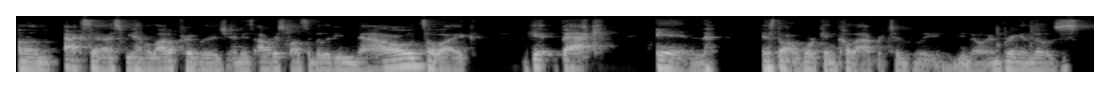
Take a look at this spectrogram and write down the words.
um, access we have a lot of privilege and it's our responsibility now to like get back in and start working collaboratively you know and bringing those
